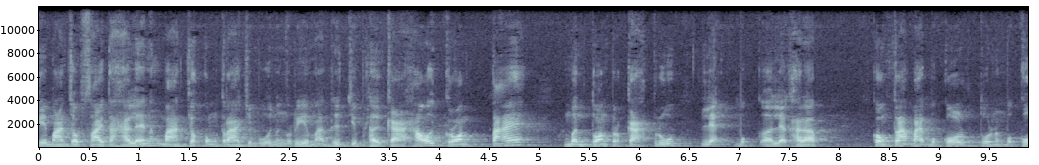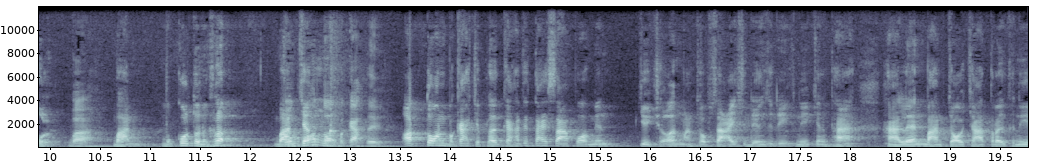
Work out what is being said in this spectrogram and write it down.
គេបានចុះផ្សាយថា Haaland នឹងបានចុះកុងត្រាជាមួយនឹង Real Madrid ជាផ្លូវការហើយគ្រាន់តែមិនទាន់ប្រកាសព្រោះលក្ខលក្ខណៈកុងត្រាបែបបុគ្គលទល់នឹងបុគ្គលបាទបានបុគ្គលទល់នឹងក្លឹបបាទអញ្ចឹងអត់ទាន់ប្រកាសទេអត់ទាន់ប្រកាសជាផ្លូវការទេតែសារព័ត៌មានជាច្រើនបានចុះផ្សាយស្តៀងស្តៀងគ្នាអញ្ចឹងថា Haaland បានចរចាត្រូវគ្នា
